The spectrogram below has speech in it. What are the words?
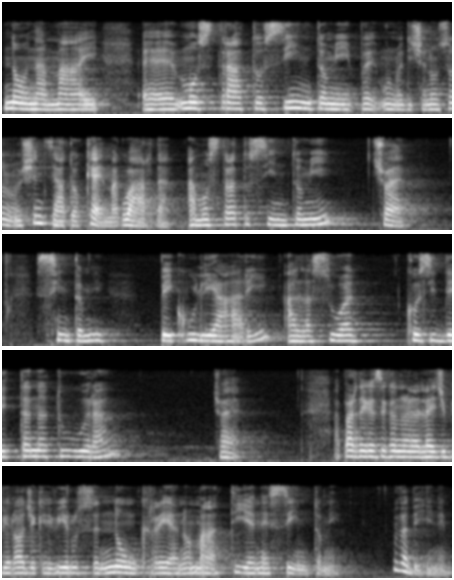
non ha mai eh, mostrato sintomi, uno dice non sono uno scienziato, ok, ma guarda, ha mostrato sintomi, cioè sintomi peculiari alla sua cosiddetta natura, cioè a parte che secondo le leggi biologiche i virus non creano malattie né sintomi, va bene,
